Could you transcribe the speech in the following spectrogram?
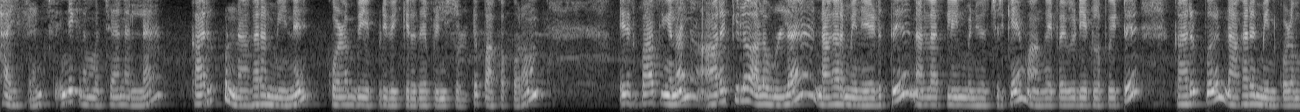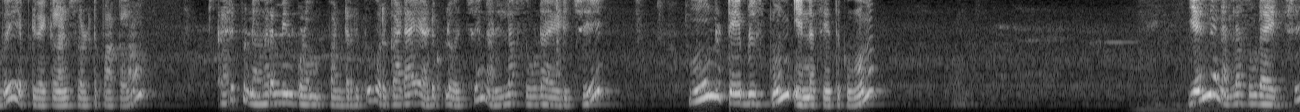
ஹாய் ஃப்ரெண்ட்ஸ் இன்றைக்கி நம்ம சேனலில் கருப்பு நகர மீன் குழம்பு எப்படி வைக்கிறது அப்படின்னு சொல்லிட்டு பார்க்க போகிறோம் இதுக்கு பார்த்தீங்கன்னா நான் அரை கிலோ அளவுள்ள நகர மீன் எடுத்து நல்லா க்ளீன் பண்ணி வச்சுருக்கேன். வாங்க இப்போ வீடியோக்குள்ளே போயிட்டு கருப்பு நகர மீன் குழம்பு எப்படி வைக்கலாம்னு சொல்லிட்டு பார்க்கலாம். கருப்பு நகர மீன் குழம்பு பண்ணுறதுக்கு ஒரு கடாய் அடுப்பில் வச்சு நல்லா சூடாயிடுச்சு. மூணு டேபிள் ஸ்பூன் எண்ணெய் சேர்த்துக்குவோம். எண்ணெய் நல்லா சூடாயிடுச்சு.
